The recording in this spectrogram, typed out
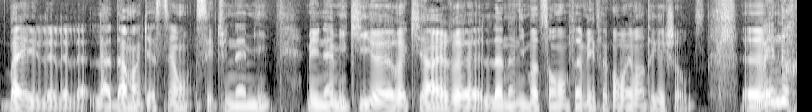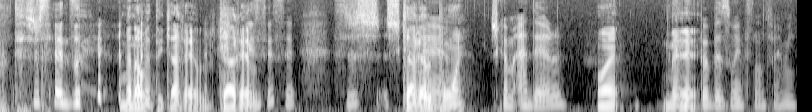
Ben, le- le- la, dame en question, c'est une amie, mais une amie qui euh, requiert euh, l'anonymat de son nom de famille, fait qu'on va inventer quelque chose. Euh, Mais non, t'as juste à dire. mais non, mais t'es Karel. Karel. Mais c'est ça. C'est juste. Je suis comme, Karel, point. Je suis comme Adèle. Ouais. Mais pas besoin de son nom de famille.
